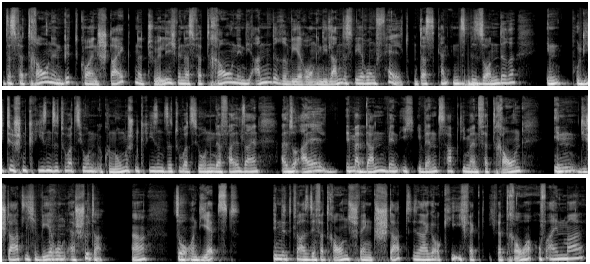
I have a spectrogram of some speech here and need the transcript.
Das Vertrauen in Bitcoin steigt natürlich, wenn das Vertrauen in die andere Währung, in die Landeswährung fällt. Und das kann insbesondere in politischen Krisensituationen, ökonomischen Krisensituationen der Fall sein. Also all immer dann, wenn ich Events habe, die mein Vertrauen in die staatliche Währung erschüttern. Ja? So, und jetzt findet quasi der Vertrauensschwenk statt. Ich sage, okay, ich, ich vertraue auf einmal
